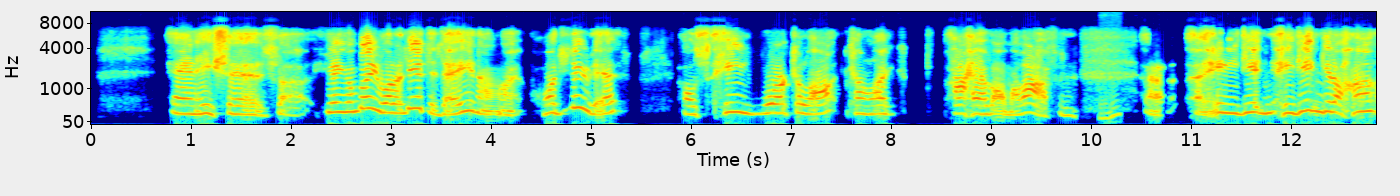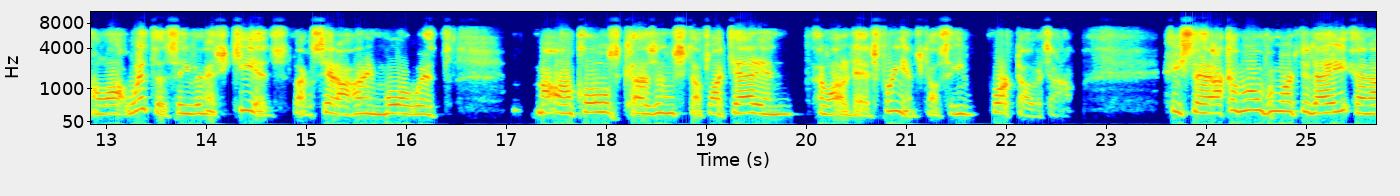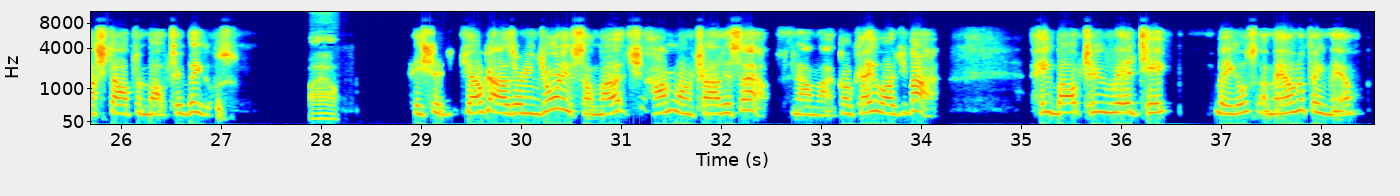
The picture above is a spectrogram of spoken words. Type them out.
and he says, uh, "You ain't gonna believe what I did today." And I'm like, "What'd you do, Dad?" Because he worked a lot, kind of like I have all my life, and mm-hmm. uh, he didn't he didn't get to hunt a lot with us, even as kids. Like I said, I hunted more with my uncles, cousins, stuff like that, and a lot of Dad's friends because he worked all the time. He said, I come home from work today and I stopped and bought two beagles. Wow. He said, Y'all guys are enjoying it so much, I'm going to try this out. And I'm like, Okay, what'd you buy? He bought two red tick beagles, a male and a female,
